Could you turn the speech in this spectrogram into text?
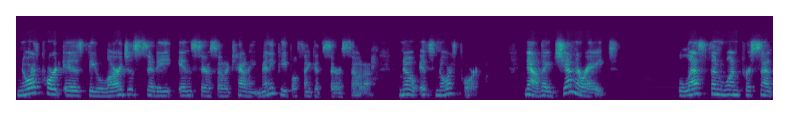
Northport is the largest city in Sarasota County. Many people think it's Sarasota. No, it's Northport. Now they generate less than 1%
